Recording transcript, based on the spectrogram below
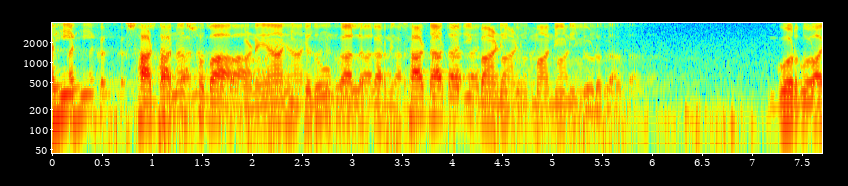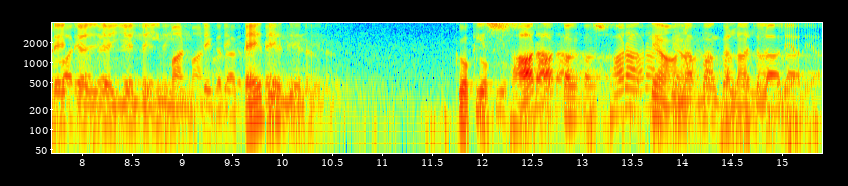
ਅਹੀਂ ਸਾਡਾ ਨਾ ਸੁਭਾਅ ਬਣਿਆ ਅਸੀਂ ਜਦੋਂ ਗੱਲ ਕਰਨੀ ਸਾਡਾ ਤਾਂ ਜੀ ਬਾਣੀ ਚ ਮਨ ਨਹੀਂ ਜੁੜਦਾ। ਗੁਰਦੁਆਰੇ ਚੱਲ ਜਾਈਏ ਨਹੀਂ ਮਨ ਟਿਕਦਾ ਕਹਿੰਦੇ ਹੁੰਦੇ ਨਾ। ਕਿਉਂਕਿ ਸਾਰਾ ਸਾਰਾ ਧਿਆਨ ਆਪਾਂ ਗੱਲਾਂ ਚ ਲਾ ਲਿਆ।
